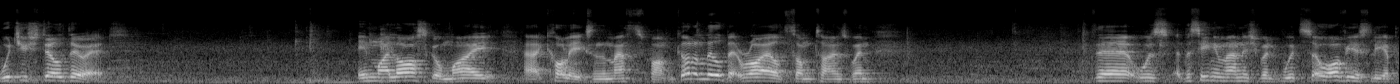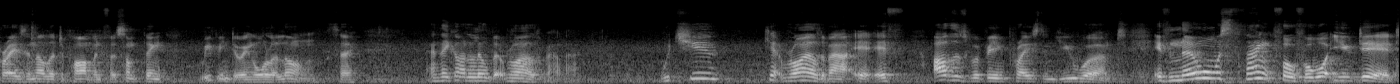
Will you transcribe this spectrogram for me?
would you still do it? In my law school, my uh, colleagues in the maths department got a little bit riled sometimes when there was the senior management would so obviously appraise another department for something we've been doing all along. So, and they got a little bit riled about that. Would you get riled about it if others were being praised and you weren't? If no one was thankful for what you did,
